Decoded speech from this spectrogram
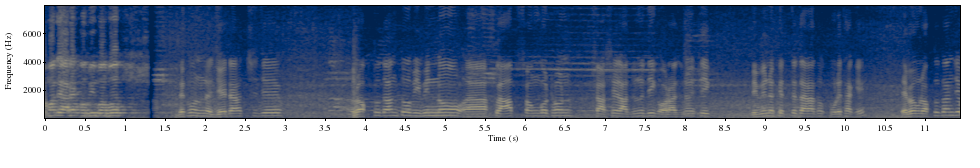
আমাদের আরেক অভিভাবক। দেখুন, যেটা হচ্ছে যে রক্তদান তো বিভিন্ন ক্লাব, সংগঠন চাষে রাজনৈতিক, অরাজনৈতিক বিভিন্ন ক্ষেত্রে তারা তো করে থাকে। এবং রক্তদান যে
